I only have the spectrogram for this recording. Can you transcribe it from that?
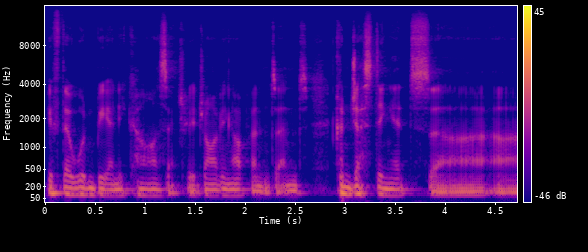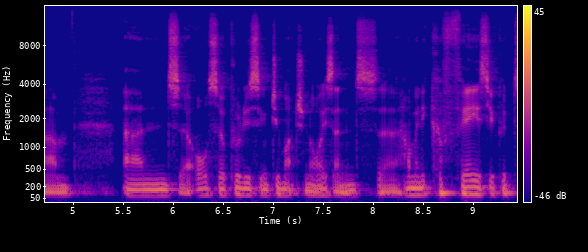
if there wouldn't be any cars actually driving up and and congesting it. Um, and uh, also producing too much noise and uh, how many cafes you could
